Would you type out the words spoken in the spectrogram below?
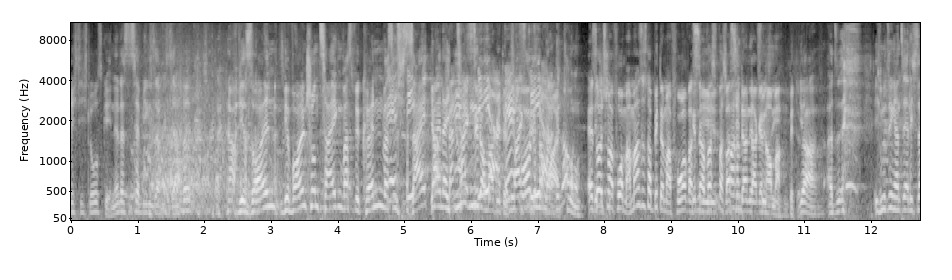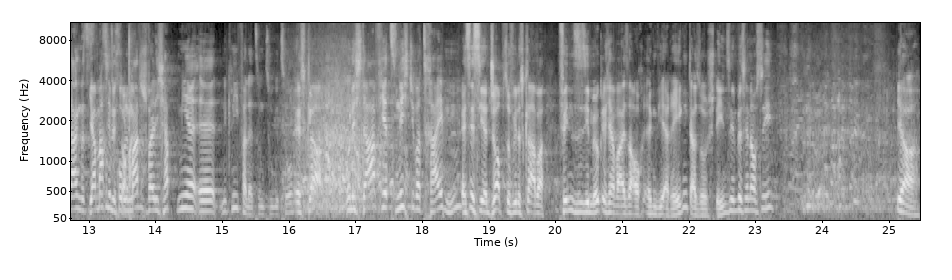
richtig losgehen. Ne? Das ist ja wie gesagt die Sache. Wir sollen, wir wollen schon zeigen, was wir können, was Wer ich ist die? seit Ja, meiner dann Jugend zeigen Sie doch mal bitte. Zeigen Sie doch Ja, mal. tun. Er soll es mal vormachen. Machen Sie es doch bitte mal vor, was, Genau, Sie, was- was was, Sie dann Sie da genau Sie? machen, bitte. Ja, also ich muss Ihnen ganz ehrlich sagen, das Ja, ist ein bisschen problematisch, weil ich habe mir äh, eine Knieverletzung zugezogen. Ist klar. Und ich darf jetzt nicht übertreiben. Es ist Ihr Job, so viel ist klar. Aber finden Sie sie möglicherweise auch irgendwie erregend? Also stehen Sie ein bisschen auf sie? Ja,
